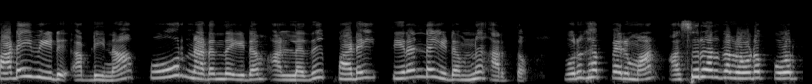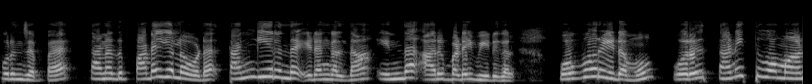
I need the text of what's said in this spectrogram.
படை வீடு அப்படின்னா போர் நடந்த இடம் அல்லது படை திரண்ட இடம்னு அர்த்தம். முருகப்பெருமான் அசுரர்களோட போர் புரிஞ்சப்ப தனது படைகளோட தங்கியிருந்த இடங்கள் தான் இந்த அறுபடை வீடுகள். ஒவ்வொரு இடமும் ஒரு தனித்துவமான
